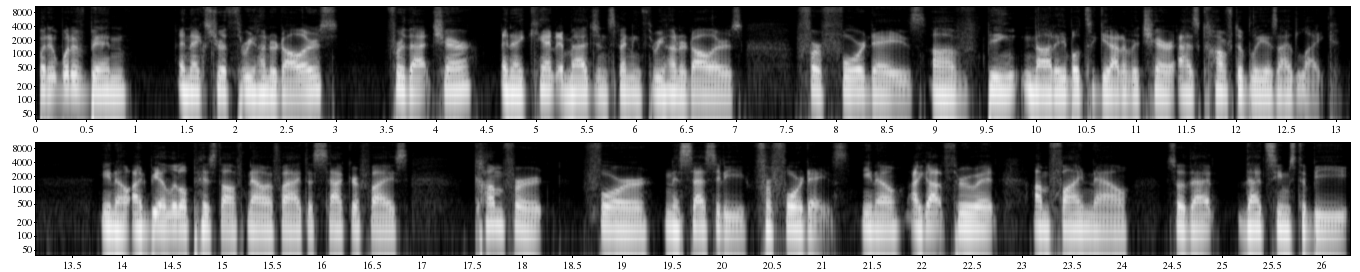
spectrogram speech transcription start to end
but it would have been an extra $300 for that chair. And I can't imagine spending $300 for four days of being not able to get out of a chair as comfortably as I'd like. You know, I'd be a little pissed off now if I had to sacrifice comfort for necessity for four days. You know, I got through it. I'm fine now. So that that seems to be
